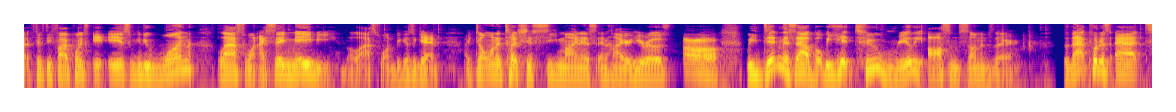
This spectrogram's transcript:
That 55 points. It is. we can do one last one. I say maybe the last one because again, I don't want to touch his C minus and higher heroes. Oh, we did miss out, but we hit two really awesome summons there. So that put us at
